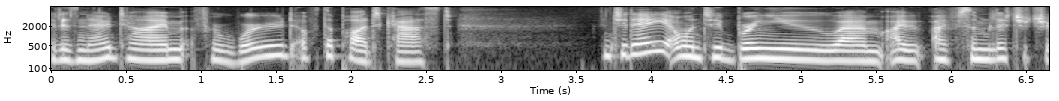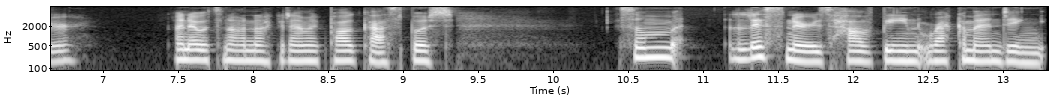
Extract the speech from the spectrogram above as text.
It is now time for Word of the Podcast. And today I want to bring you, um, I, I have some literature. I know it's not an academic podcast, but some listeners have been recommending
